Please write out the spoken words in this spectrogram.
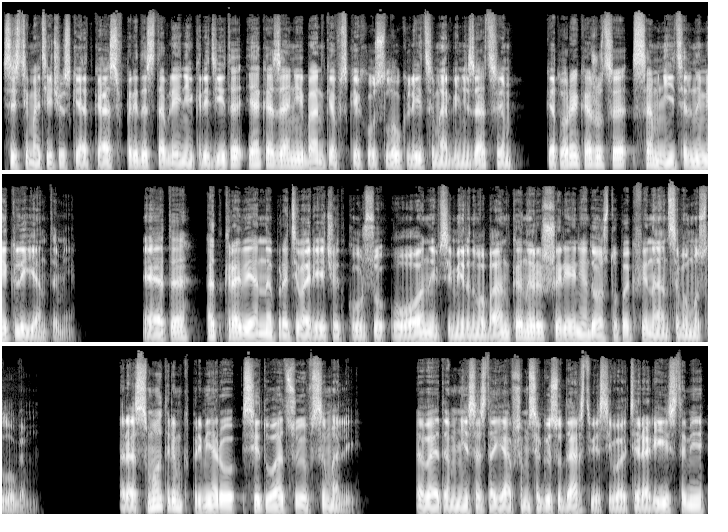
систематический отказ в предоставлении кредита и оказании банковских услуг лицам и организациям, которые кажутся сомнительными клиентами. Это откровенно противоречит курсу ООН и Всемирного банка на расширение доступа к финансовым услугам. Рассмотрим, к примеру, ситуацию в Сомали. В этом несостоявшемся государстве с его террористами,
